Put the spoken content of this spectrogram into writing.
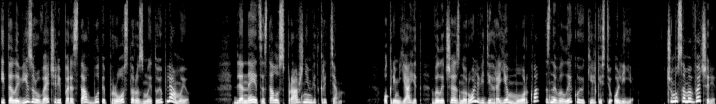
І телевізор увечері перестав бути просто розмитою плямою. Для неї це стало справжнім відкриттям. Окрім ягід, величезну роль відіграє морква з невеликою кількістю олії. Чому саме ввечері?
